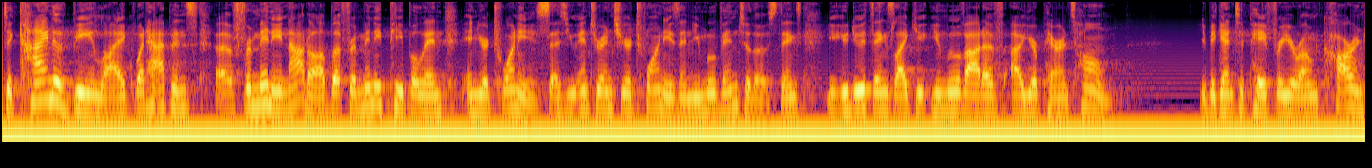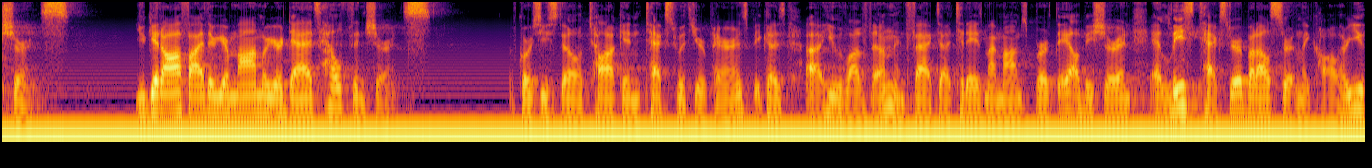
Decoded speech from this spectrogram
to kind of being like what happens uh, for many, not all, but for many people in, in your 20s. As you enter into your 20s and you move into those things, you, you do things like you, you move out of uh, your parents' home. You begin to pay for your own car insurance. You get off either your mom or your dad's health insurance course, you still talk and text with your parents because uh, you love them. In fact, uh, today is my mom's birthday. I'll be sure and at least text her, but I'll certainly call her. You,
